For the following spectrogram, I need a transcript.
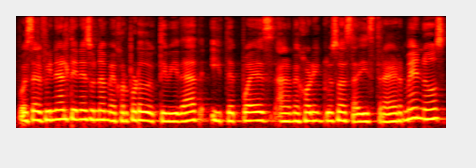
pues al final tienes una mejor productividad y te puedes a lo mejor incluso hasta distraer menos,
